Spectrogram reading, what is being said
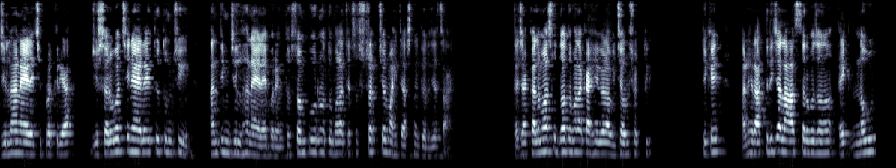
जिल्हा न्यायालयाची प्रक्रिया जी सर्वोच्च न्यायालय तुमची अंतिम जिल्हा न्यायालयापर्यंत संपूर्ण तुम्हाला त्याचं स्ट्रक्चर माहिती असणं गरजेचं आहे. त्याच्या कलमा सुद्धा तुम्हाला काही वेळा विचारू शकतील. ठीक आहे? आणि रात्रीच्याला आज सर्वजण एक नऊ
